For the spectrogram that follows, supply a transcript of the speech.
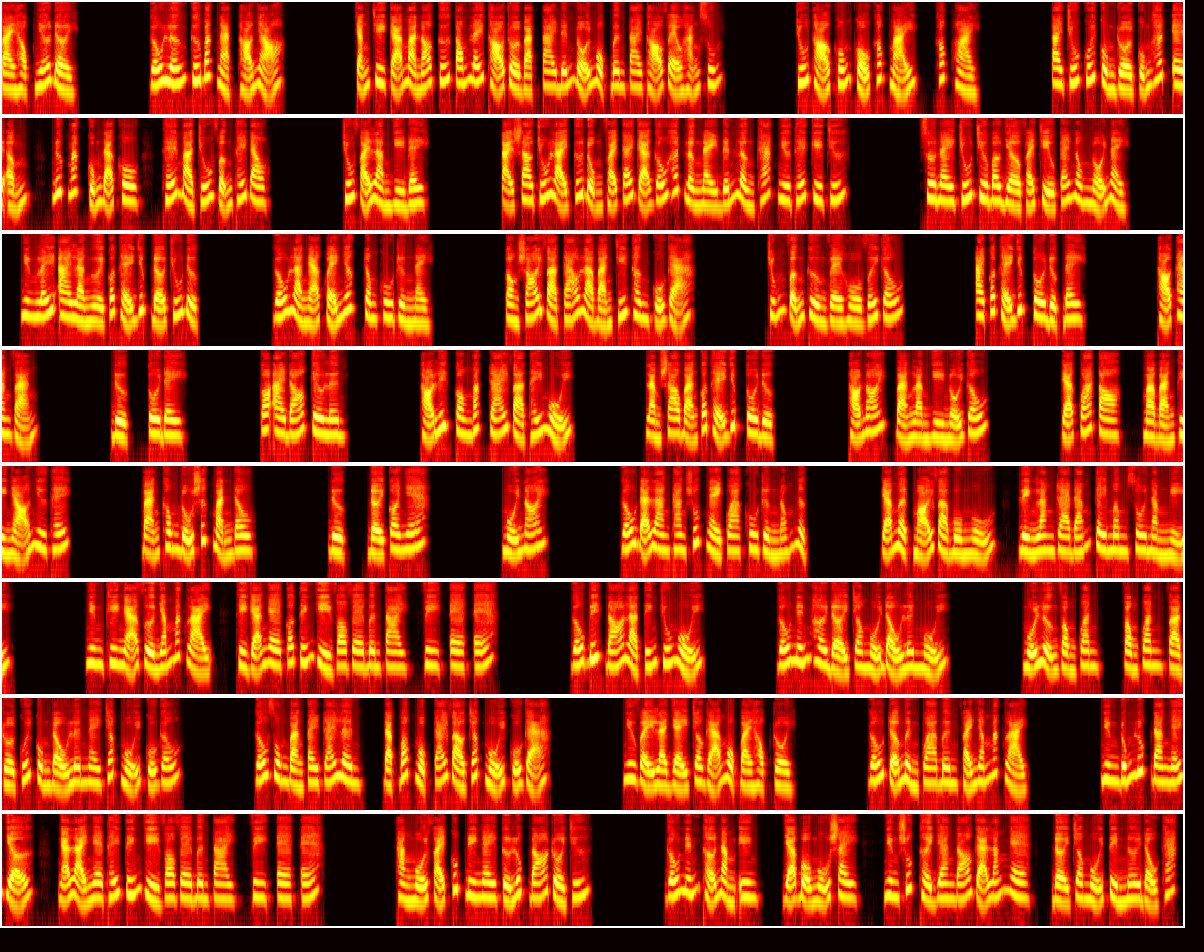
Bài học nhớ đời. Gấu lớn cứ bắt nạt thỏ nhỏ. Chẳng chi cả mà nó cứ tóm lấy thỏ rồi bạc tai đến nỗi một bên tai thỏ vẹo hẳn xuống. Chú thỏ khốn khổ khóc mãi, khóc hoài. Tai chú cuối cùng rồi cũng hết ê ẩm, nước mắt cũng đã khô, thế mà chú vẫn thấy đau. Chú phải làm gì đây? Tại sao chú lại cứ đụng phải cái gã gấu hết lần này đến lần khác như thế kia chứ? Xưa nay chú chưa bao giờ phải chịu cái nông nổi này. Nhưng lấy ai là người có thể giúp đỡ chú được? Gấu là ngã khỏe nhất trong khu rừng này. Còn sói và cáo là bạn chí thân của gã. Chúng vẫn thường về hồ với gấu. Ai có thể giúp tôi được đây? Thỏ than vãn. Được, tôi đây. Có ai đó kêu lên. Thỏ liếc con mắt trái và thấy mũi. Làm sao bạn có thể giúp tôi được? Thỏ nói, bạn làm gì nổi gấu? Gã quá to, mà bạn thì nhỏ như thế. Bạn không đủ sức mạnh đâu. Được, đợi coi nhé. Mũi nói. Gấu đã lang thang suốt ngày qua khu rừng nóng nực. Gã mệt mỏi và buồn ngủ, liền lăn ra đám cây mâm xôi nằm nghỉ. Nhưng khi ngã vừa nhắm mắt lại, thì gã nghe có tiếng gì vo ve bên tai, vi, e, é. Gấu biết đó là tiếng chú mũi. Gấu nín hơi đợi cho mũi đậu lên mũi. Mũi lượn vòng quanh, vòng quanh và rồi cuối cùng đậu lên ngay chóp mũi của gấu. Gấu vung bàn tay trái lên, đạp bóp một cái vào chóp mũi của gã. Như vậy là dạy cho gã một bài học rồi. Gấu trở mình qua bên phải nhắm mắt lại. Nhưng đúng lúc đang ngáy dở, ngã lại nghe thấy tiếng gì vo ve bên tai, vi, e, é. Thằng mũi phải cút đi ngay từ lúc đó rồi chứ. Gấu nín thở nằm yên, giả bộ ngủ say, nhưng suốt thời gian đó gã lắng nghe, đợi cho mũi tìm nơi đậu khác.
